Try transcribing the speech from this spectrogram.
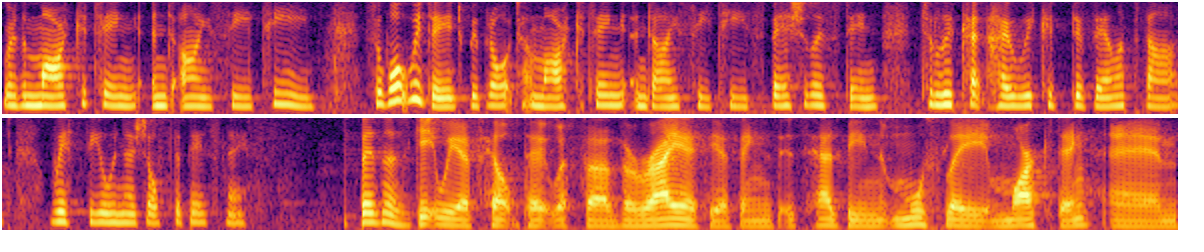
were the marketing and ICT. So what we did, we brought a marketing and ICT specialist in to look at how we could develop that with the owners of the business. Business Gateway have helped out with a variety of things. It has been mostly marketing, um,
